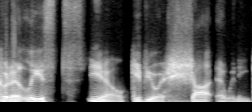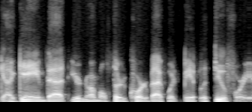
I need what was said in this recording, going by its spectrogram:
could at least, you know, give you a shot at winning a game that your normal third quarterback wouldn't be able to do for you.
